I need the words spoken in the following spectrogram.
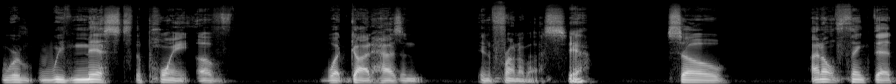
we're we've missed the point of what God has in in front of us. Yeah. So I don't think that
